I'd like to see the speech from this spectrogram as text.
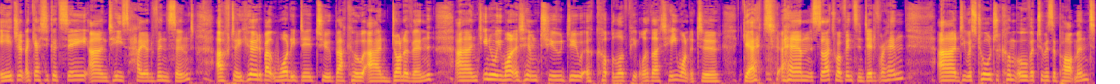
agent, I guess you could say, and he's hired Vincent after he heard about what he did to Bacco and Donovan. And, you know, he wanted him to do a couple of people that he wanted to get. Um, so that's what Vincent did for him. And he was told to come over to his apartment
